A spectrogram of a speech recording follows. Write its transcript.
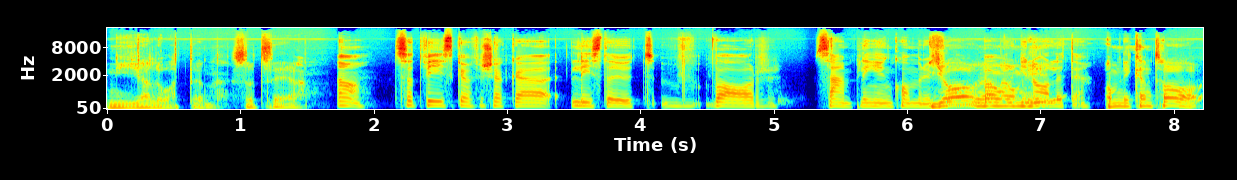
nya låten, så att säga. ja. Så att vi ska försöka lista ut var samplingen kommer ifrån, Ja, vad om ni- originalet är. Om ni kan ta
